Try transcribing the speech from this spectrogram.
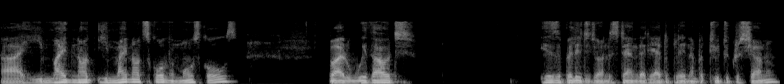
Uh, he might not he might not score the most goals, but without his ability to understand that he had to play number two to Cristiano,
